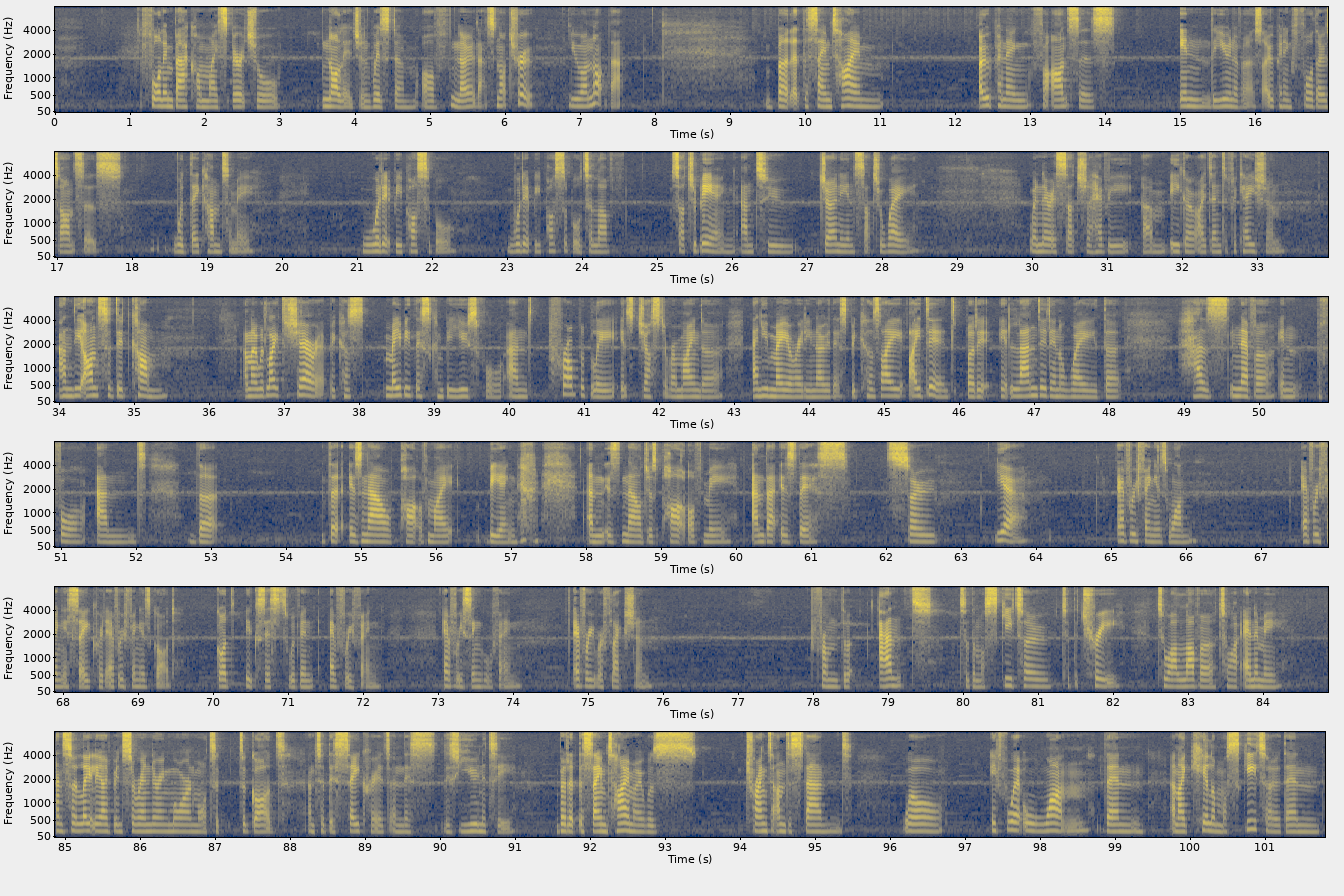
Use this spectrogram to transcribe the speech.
falling back on my spiritual knowledge and wisdom of no, that's not true. You are not that. But at the same time, opening for answers in the universe, opening for those answers, would they come to me? Would it be possible? Would it be possible to love such a being and to journey in such a way when there is such a heavy um, ego identification? And the answer did come. And I would like to share it because maybe this can be useful. And probably it's just a reminder, and you may already know this because I, I did, but it, it landed in a way that has never in before and that that is now part of my being and is now just part of me. And that is this. So yeah everything is one. Everything is sacred. Everything is god. God exists within everything, every single thing, every reflection. From the ant to the mosquito to the tree to our lover to our enemy. And so lately I've been surrendering more and more to, to God and to this sacred and this, this unity. But at the same time, I was trying to understand well, if we're all one, then and I kill a mosquito, then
